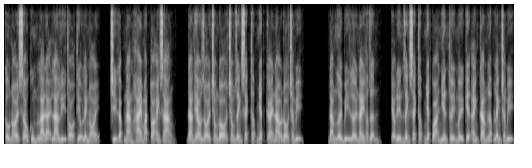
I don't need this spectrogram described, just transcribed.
câu nói sau cùng là đại la lị thọ tiểu lanh nói, chỉ gặp nàng hai mắt tỏa ánh sáng, đang theo dõi trong đó trong danh sách thấp nhất cái nào đó trang bị. Đám người bị lời này hấp dẫn, kéo đến danh sách thấp nhất quả nhiên thấy mấy kiện ánh cam lấp lánh trang bị.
